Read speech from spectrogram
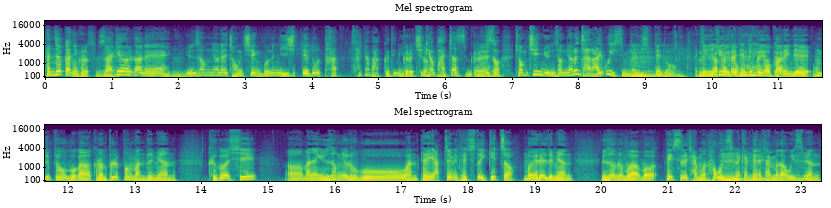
현재까지는 그렇습니다. 4개월간의 음. 윤석열의 정치 행보는 20대도 다 살펴봤거든요. 그렇죠. 지켜봤지 않습니까? 그렇죠. 그래서 정치인 윤석열은 잘 알고 있습니다. 음. 20대도. 근데 약간 홍준표 역할이 이제 홍준표 후보가 그런 플랫폼을 만들면 그것이 어 만약 윤석열 후보한테 약점이 될 수도 있겠죠. 뭐 음. 예를 들면 윤석열 후보가 뭐 페이스를 잘못하고 있으면 음. 캠페인을 잘못하고 있으면 음.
